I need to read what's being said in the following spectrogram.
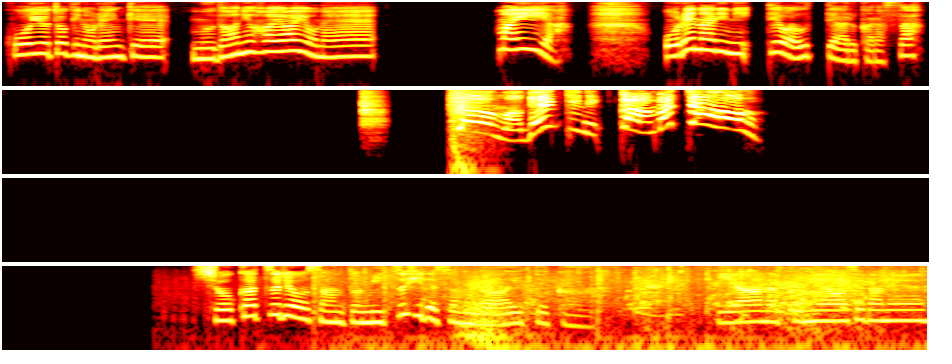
こういう時の連携無駄に早いよね。まあいいや。俺なりに手は打ってあるからさも元気に頑張っちゃおう。諸葛亮さんと光秀さんが相手か。嫌な組み合わせだね。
